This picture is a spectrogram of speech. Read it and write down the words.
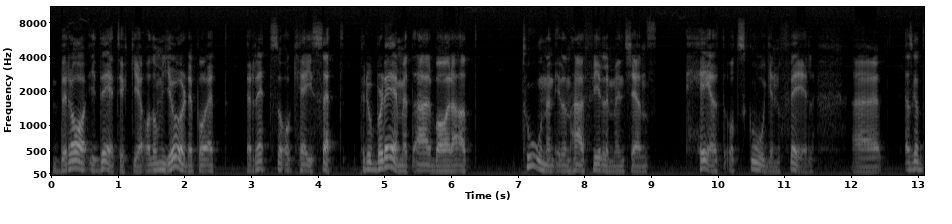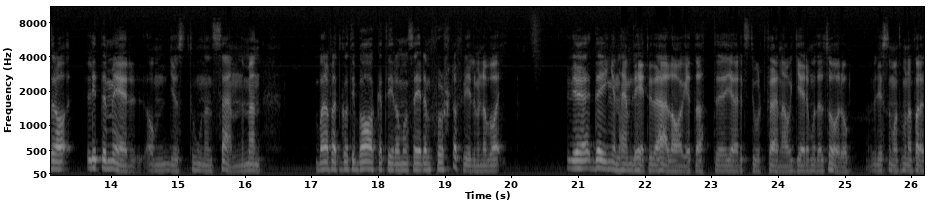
bra idé tycker jag och de gör det på ett rätt så okej okay sätt. Problemet är bara att tonen i den här filmen känns helt åt skogen fel. Uh, jag ska dra lite mer om just tonen sen, men bara för att gå tillbaka till om man säger den första filmen och bara det är ingen hemlighet vid det här laget att uh, jag är ett stort fan av Guillermo del Toro. Lyssnar man på, på,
